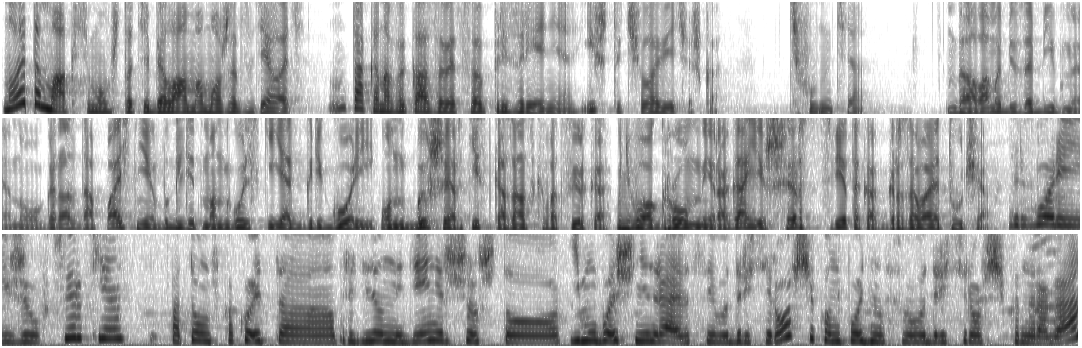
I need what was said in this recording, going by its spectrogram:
Но это максимум, что тебе лама может сделать. Ну, так она выказывает свое презрение. Ишь ты, человечишка. Тьфу на тебя. Да, лама безобидная, но гораздо опаснее выглядит монгольский як Григорий. Он бывший артист казанского цирка. У него огромные рога и шерсть цвета, как грозовая туча. Григорий жил в цирке, потом в какой-то определенный день решил, что ему больше не нравится его дрессировщик, он поднял своего дрессировщика на рога,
